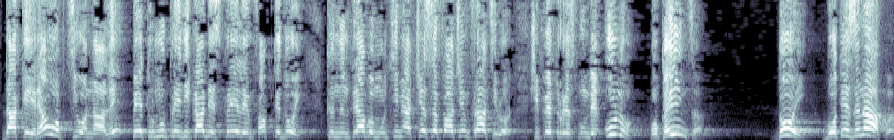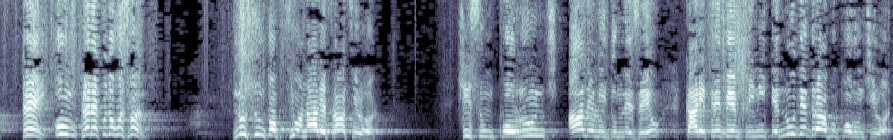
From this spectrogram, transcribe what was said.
Dacă erau opționale, Petru nu predica despre ele în fapte 2, când întreabă mulțimea ce să facem fraților. Și Petru răspunde, 1. Pocăință. 2. Botez în apă. 3. Umplere cu Duhul Sfânt. Nu sunt opționale, fraților, ci sunt porunci ale lui Dumnezeu care trebuie împlinite nu de dragul poruncilor,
